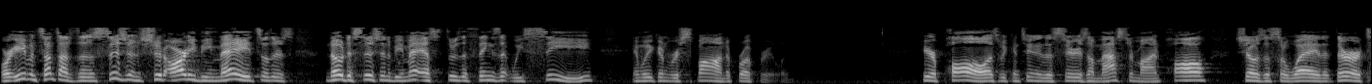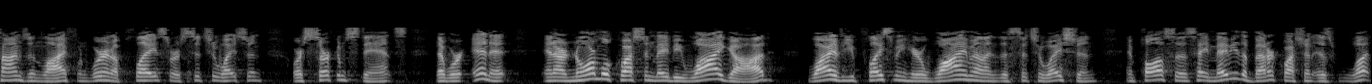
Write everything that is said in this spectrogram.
Or even sometimes the decision should already be made, so there's no decision to be made. It's through the things that we see and we can respond appropriately. Here, Paul, as we continue this series on Mastermind, Paul shows us a way that there are times in life when we're in a place or a situation or circumstance that we're in it, and our normal question may be, Why, God? Why have you placed me here? Why am I in this situation? And Paul says, Hey, maybe the better question is, What,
